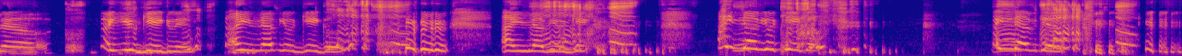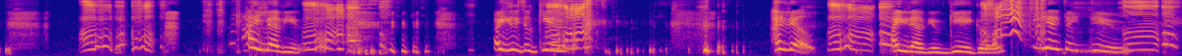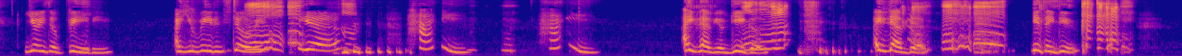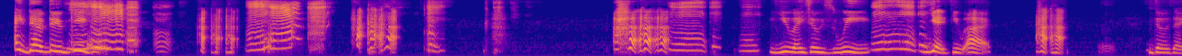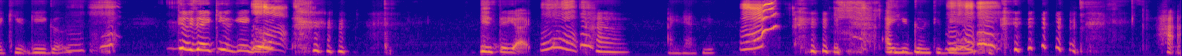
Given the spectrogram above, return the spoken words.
No. Are you giggling? I love your giggles. I love your giggles. I love your giggles. I love them. I love you. Are you so cute? Hello. Mm-hmm. I love your giggles. Mm-hmm. Yes, I do. Mm-hmm. You're so pretty. Are you reading stories? Yeah. Hi. Hi. I love your giggles. I love them. Yes, I do. I love their giggles. Ha ha ha. Ha ha ha. Ha ha ha. You are so sweet. Yes, you are. Ha ha. Those are cute giggles. Those are cute giggles. yes, they are. I love you. are you going to bed?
